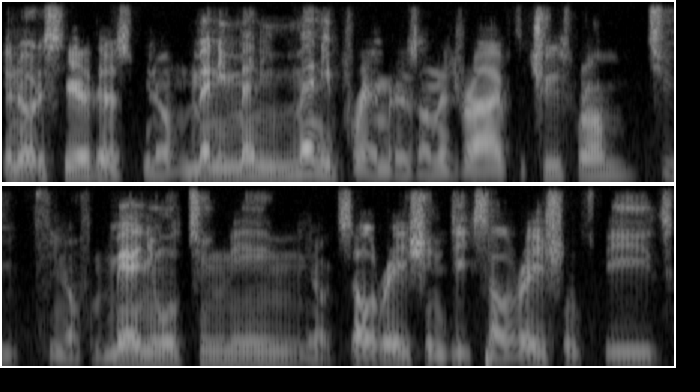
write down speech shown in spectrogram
You'll notice here there's, you know, many, many, many parameters on the drive to choose from to, you know, from manual tuning, you know, acceleration, deceleration speeds,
